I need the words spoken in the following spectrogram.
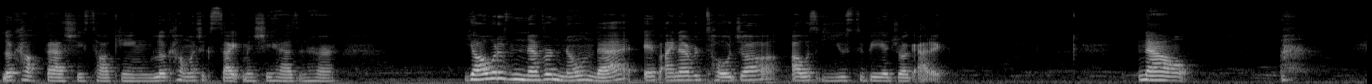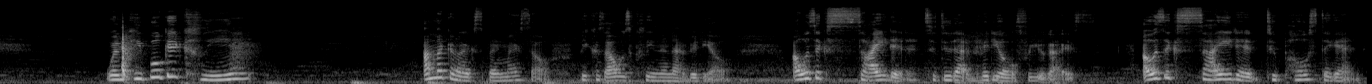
look how fast she's talking look how much excitement she has in her y'all would have never known that if I never told y'all I was used to be a drug addict. Now, when people get clean, I'm not to explain myself because I was clean in that video. I was excited to do that video for you guys. I was excited to post again.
